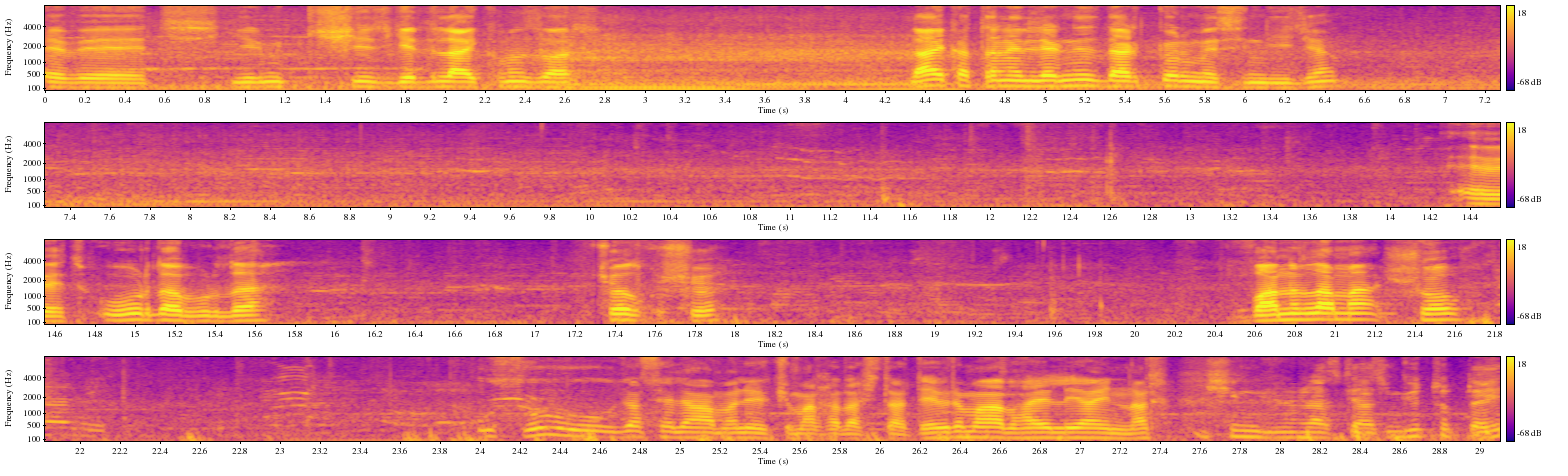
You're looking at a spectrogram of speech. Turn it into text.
Evet 20 kişiyiz 7 like'ımız var. Like atan elleriniz dert görmesin diyeceğim. Evet Uğur da burada. Çöl kuşu. Vanılama şov. Usulca selamünaleyküm arkadaşlar. Devrim abi hayırlı yayınlar. İşin gücün rast gelsin. YouTube'dayız.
